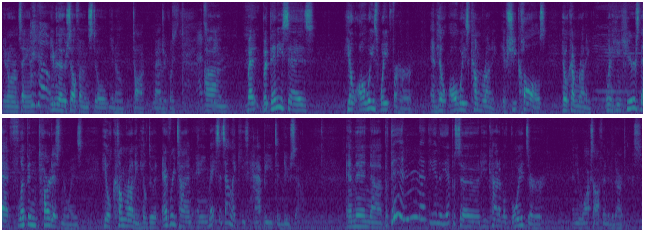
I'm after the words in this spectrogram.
You know what I'm saying? Even though their cell phones still, you know, talk magically. Um, but but then he says he'll always wait for her and he'll always come running. If she calls, he'll come running. When he hears that flippin' TARDIS noise, he'll come running. He'll do it every time, and he makes it sound like he's happy to do so. And then, uh, but then at the end of the episode, he kind of avoids her, and he walks off into the darkness.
